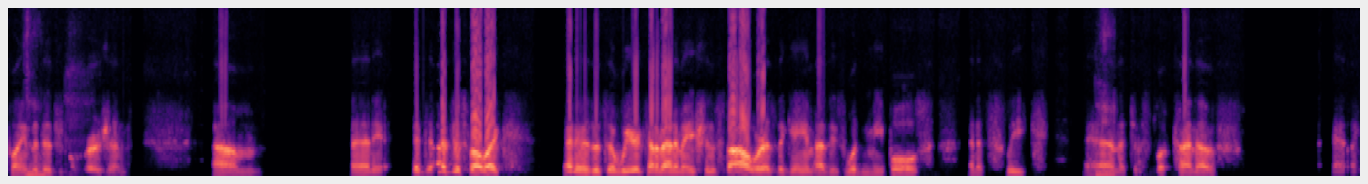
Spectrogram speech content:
playing no. the digital version. Um, and it, it, I just felt like, anyways, it's a weird kind of animation style, whereas the game has these wooden meeples and it's sleek and it just looked kind of eh, like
